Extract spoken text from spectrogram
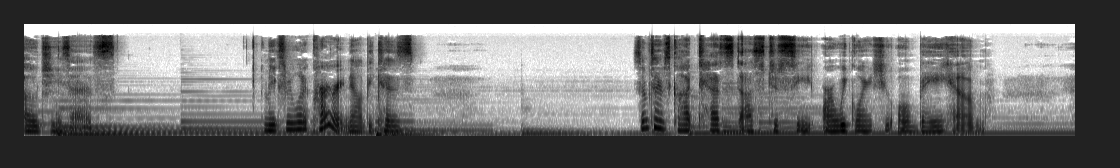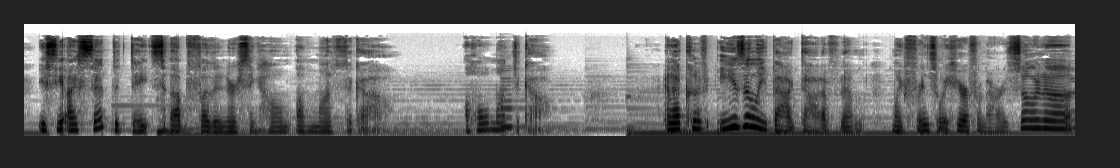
Oh, Jesus. It makes me want to cry right now because sometimes God tests us to see are we going to obey Him? You see, I set the dates up for the nursing home a month ago, a whole month ago. And I could have easily backed out of them my friends were here from Arizona.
